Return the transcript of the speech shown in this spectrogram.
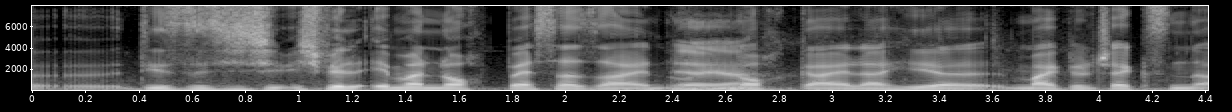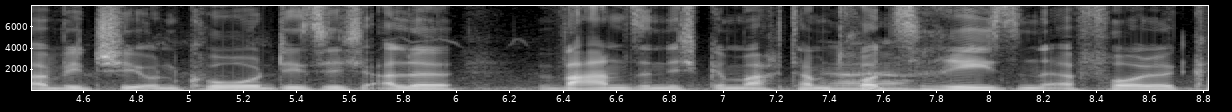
äh, dieses, ich, ich will immer noch besser sein Ja, und ja. noch geiler. Hier Michael Jackson, Avicii und Co., die sich alle wahnsinnig gemacht haben, Ja, trotz. Riesenerfolg,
